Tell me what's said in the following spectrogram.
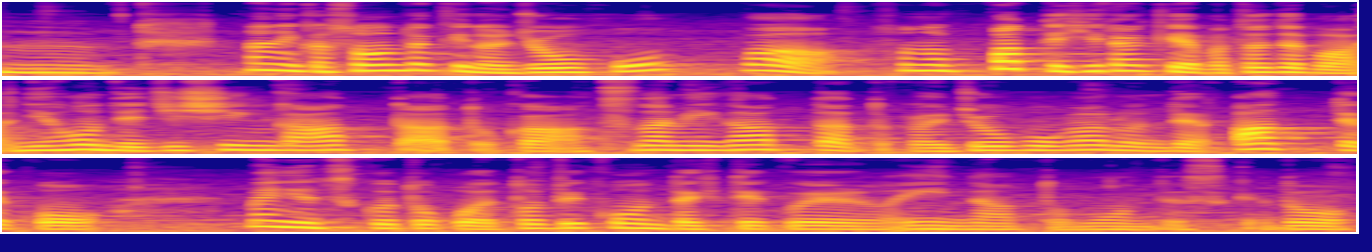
うん、何かその時の情報はそのパッて開けば例えば日本で地震があったとか津波があったとかいう情報があるんであってこう目につくところで飛び込んできてくれるのいいなと思うんですけど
